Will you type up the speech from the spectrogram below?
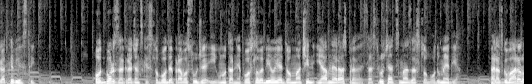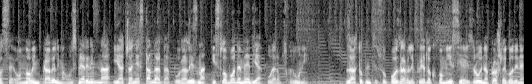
Kratke vijesti. Odbor za građanske slobode, pravosuđe i unutarnje poslove bio je domaćin javne rasprave sa stručnjacima za slobodu medija. Razgovaralo se o novim pravilima usmjerenim na jačanje standarda pluralizma i slobode medija u Europskoj uniji. Zastupnici su pozdravili prijedlog komisije iz rujna prošle godine,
